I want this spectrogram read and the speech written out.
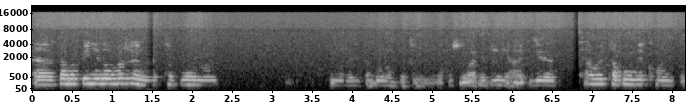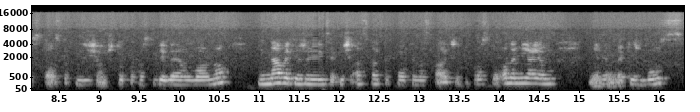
E, w Europie nie zauważymy tabuny, może nie tabuną, bo to jakoś nieładnie brzmi, ale gdzie całe tabuny koni po 100-150 sztuk po prostu biegają wolno i nawet jeżeli jest jakiś asfalt, to po tym asfalcie po prostu one mijają, nie wiem, jakiś bus,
